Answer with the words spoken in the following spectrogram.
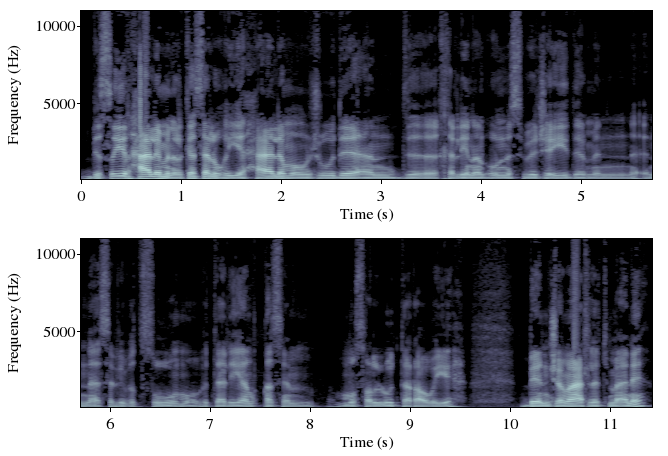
بيصير حالة من الكسل وهي حالة موجودة عند خلينا نقول نسبة جيدة من الناس اللي بتصوم وبالتالي ينقسم مصلو التراويح بين جماعة الثمانية.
